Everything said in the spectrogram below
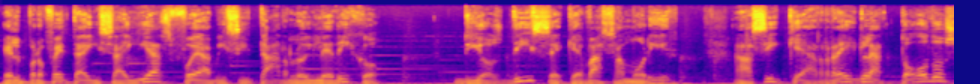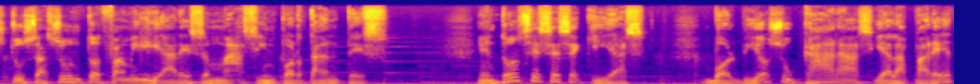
El profeta Isaías fue a visitarlo y le dijo, Dios dice que vas a morir, así que arregla todos tus asuntos familiares más importantes. Entonces Ezequías volvió su cara hacia la pared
